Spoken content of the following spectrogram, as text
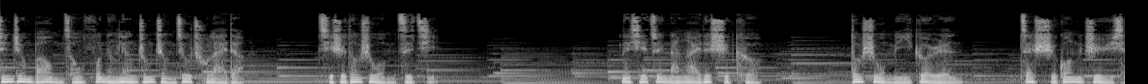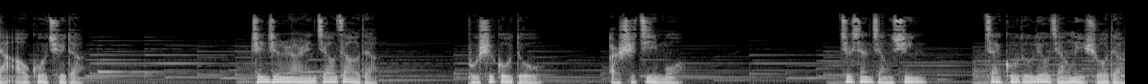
真正把我们从负能量中拯救出来的，其实都是我们自己。那些最难挨的时刻，都是我们一个人，在时光的治愈下熬过去的。真正让人焦躁的，不是孤独，而是寂寞。就像蒋勋在《孤独六讲》里说的：“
